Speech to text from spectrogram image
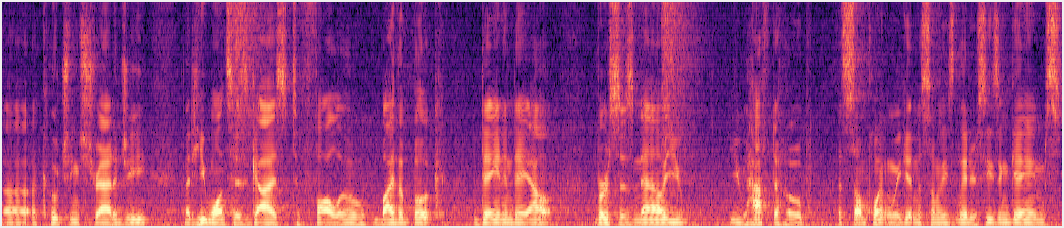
uh, a coaching strategy that he wants his guys to follow by the book day in and day out, versus now you you have to hope at some point when we get into some of these later season games,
